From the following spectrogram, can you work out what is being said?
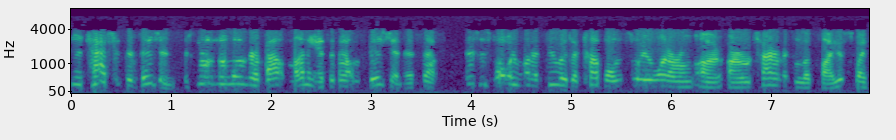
you attach it to vision. It's not no longer about money. It's about vision. It's about this is what we want to do as a couple. This is what we want our, our, our retirement to look like. This is what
